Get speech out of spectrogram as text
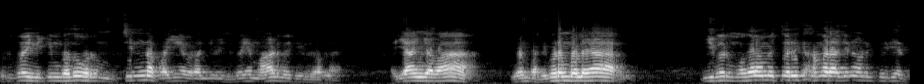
இப்படி போய் நிக்கும்போது ஒரு சின்ன பையன் ஒரு அஞ்சு வயசு பையன் மாடு மேய்ச்சிக்கிட்டு இருக்காப்ல ஐயா இங்கே வா. என் பள்ளிக்கூடம் போலையா? இவர் முதலமைச்சர் காமராஜன்னு அவனுக்கு தெரியாது.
